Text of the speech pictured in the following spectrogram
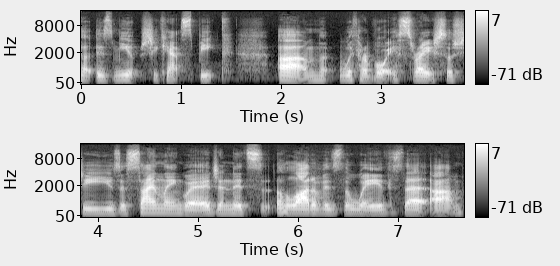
uh, is mute. She can't speak um, with her voice, right? So she uses sign language, and it's a lot of is the ways that um,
